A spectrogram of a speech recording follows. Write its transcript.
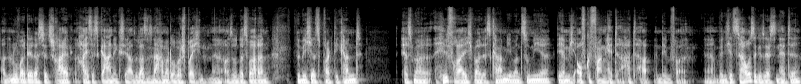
also nur weil der das jetzt schreibt, heißt es gar nichts. Ja, also lass uns nachher mal drüber sprechen. Ne? Also das war dann für mich als Praktikant erstmal hilfreich, weil es kam jemand zu mir, der mich aufgefangen hätte, hat, hat in dem Fall. Ja, wenn ich jetzt zu Hause gesessen hätte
